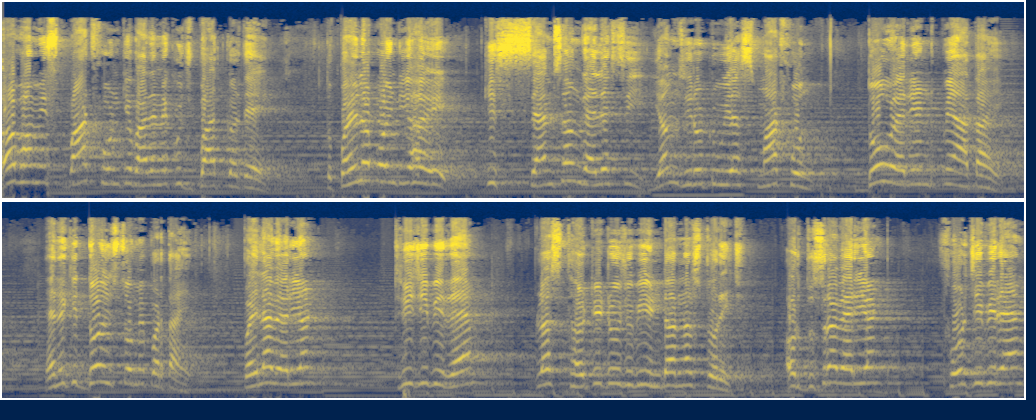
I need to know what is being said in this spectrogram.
अब हम इस स्मार्टफ़ोन के बारे में कुछ बात करते हैं। तो पहला पॉइंट यह है कि Samsung Galaxy M zero two यह स्मार्टफ़ोन दो वेरिएंट में आता है, यानी कि दो हिस्सों में पड़ता है। पहला variant three G B RAM plus thirty two G B internal storage और दूसरा variant four G B RAM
